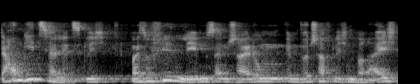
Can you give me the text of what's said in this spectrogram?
Darum geht es ja letztlich bei so vielen Lebensentscheidungen im wirtschaftlichen Bereich.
